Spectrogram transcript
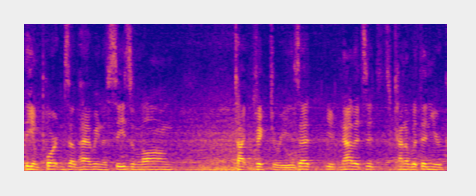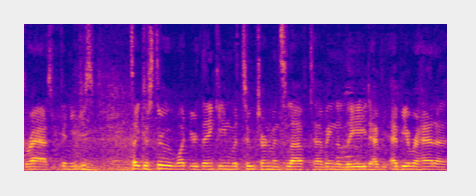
the importance of having a season long type victory. Is that now that it's kind of within your grasp? Can you just take us through what you're thinking with two tournaments left, having the lead? Have you, have you ever had a,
